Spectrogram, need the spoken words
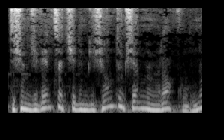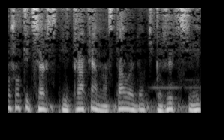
W 1977 roku nóż oficerski trafia na stałe do ekspozycji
